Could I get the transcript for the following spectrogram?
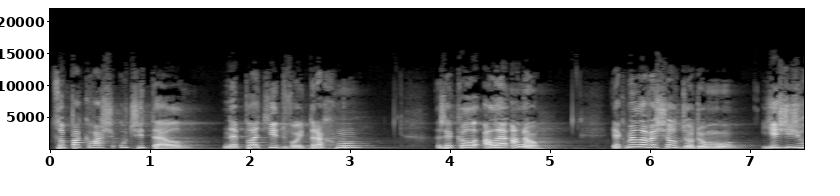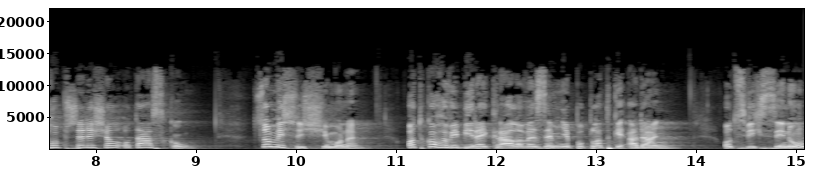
co pak váš učitel neplatí dvojdrachmu? Řekl, ale ano. Jakmile vešel do domu, Ježíš ho předešel otázkou. Co myslíš, Šimone? Od koho vybírají králové země poplatky a daň? Od svých synů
